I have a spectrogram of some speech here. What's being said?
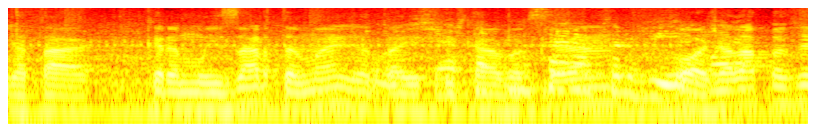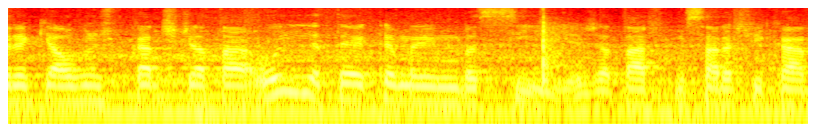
Já está a caramelizar também, já está a Já está ficar a começar a ferver. Ó, já dá para ver aqui alguns bocados que já está. Ui, até a câmara embacia, já está a começar a ficar,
